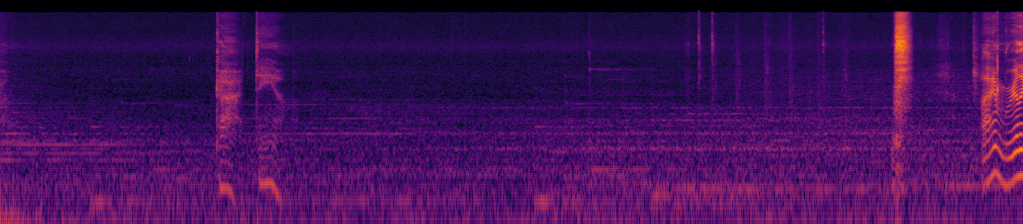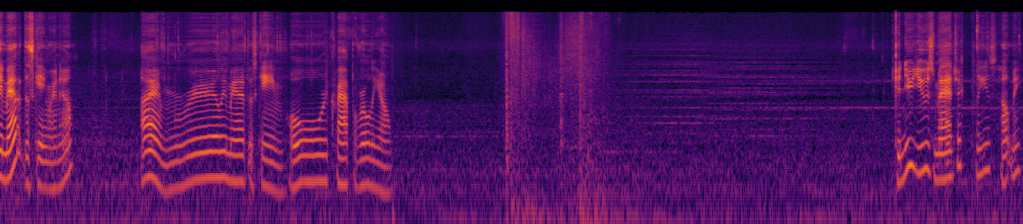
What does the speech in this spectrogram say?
I'm really mad at this game right now. I am really mad at this game. Holy crap, Aurelio. Can you use magic, please? Help me.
